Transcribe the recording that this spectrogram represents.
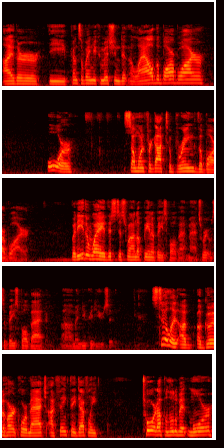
Either the Pennsylvania Commission didn't allow the barbed wire, or someone forgot to bring the barbed wire. But either way, this just wound up being a baseball bat match where it was a baseball bat um, and you could use it. Still a, a, a, good hardcore match. I think they definitely tore it up a little bit more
